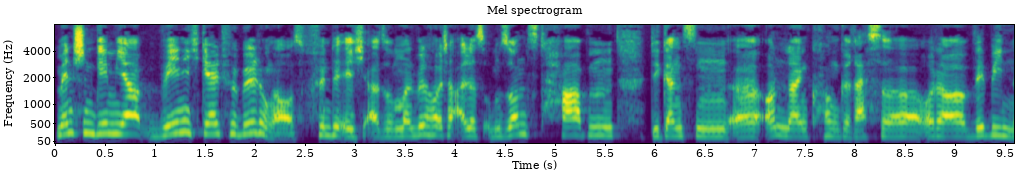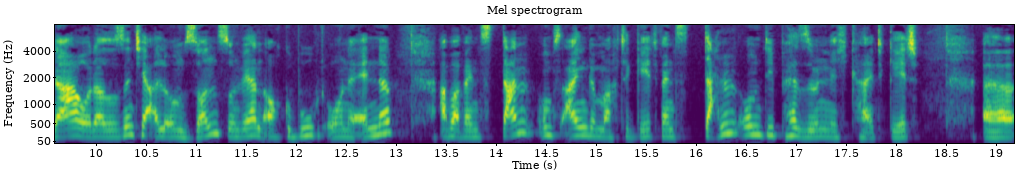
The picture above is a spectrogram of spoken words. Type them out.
Menschen geben ja wenig Geld für Bildung aus, finde ich. Also man will heute alles umsonst haben. Die ganzen äh, Online-Kongresse oder Webinare oder so sind ja alle umsonst und werden auch gebucht ohne Ende. Aber wenn es dann ums Eingemachte geht, wenn es dann um die Persönlichkeit geht, äh,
